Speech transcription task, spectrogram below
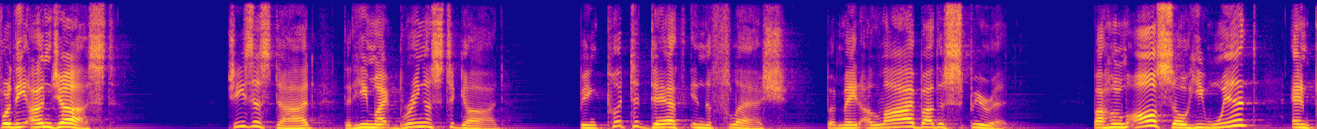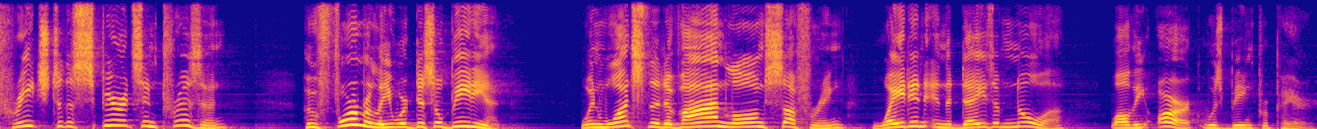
for the unjust. Jesus died that he might bring us to God, being put to death in the flesh but made alive by the Spirit, by whom also he went and preached to the spirits in prison who formerly were disobedient, when once the divine long suffering waited in the days of Noah while the ark was being prepared.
